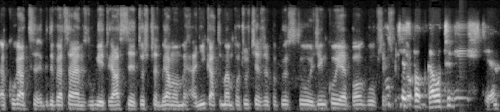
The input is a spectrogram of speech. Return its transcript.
akurat gdy wracałem z długiej trasy tuż przed bramą mechanika, to mam poczucie, że po prostu dziękuję Bogu. Cud się spotkał, oczywiście,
